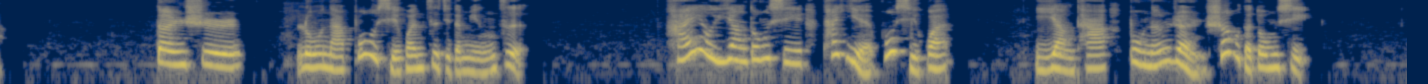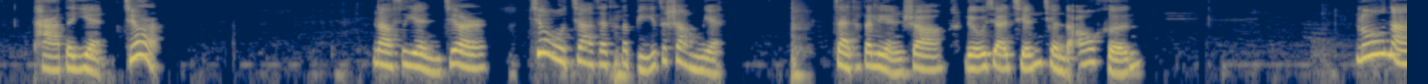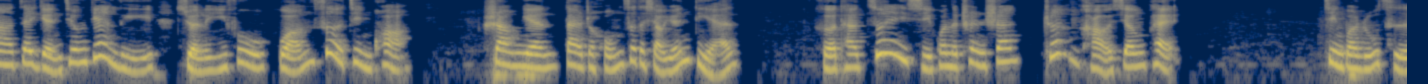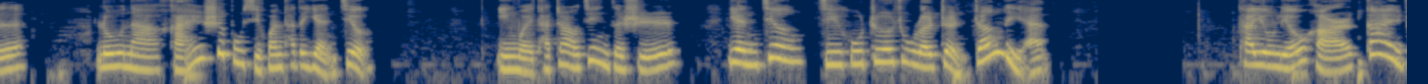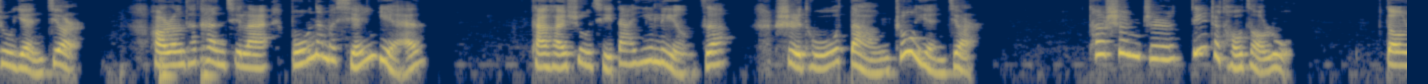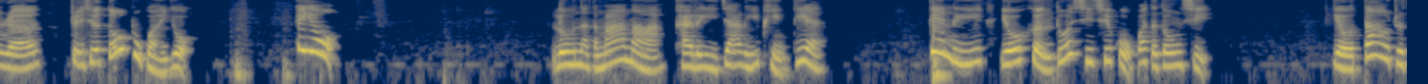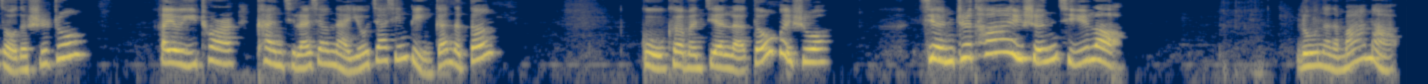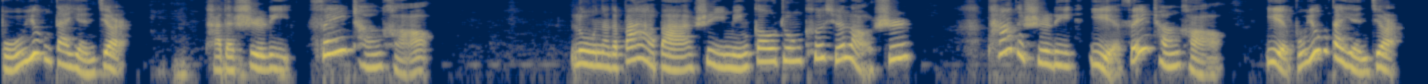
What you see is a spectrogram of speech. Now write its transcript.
但是，露娜不喜欢自己的名字。还有一样东西，她也不喜欢，一样她不能忍受的东西。他的眼镜儿，那副眼镜儿就架在他的鼻子上面，在他的脸上留下浅浅的凹痕。露娜在眼镜店里选了一副黄色镜框，上面带着红色的小圆点，和她最喜欢的衬衫正好相配。尽管如此。露娜还是不喜欢她的眼镜，因为她照镜子时，眼镜几乎遮住了整张脸。她用刘海盖住眼镜儿，好让它看起来不那么显眼。她还竖起大衣领子，试图挡住眼镜儿。她甚至低着头走路。当然，这些都不管用。哎呦！露娜的妈妈开了一家礼品店，店里有很多稀奇古怪的东西，有倒着走的时钟，还有一串看起来像奶油夹心饼干的灯。顾客们见了都会说：“简直太神奇了！”露娜的妈妈不用戴眼镜儿，她的视力非常好。露娜的爸爸是一名高中科学老师，他的视力也非常好，也不用戴眼镜儿。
